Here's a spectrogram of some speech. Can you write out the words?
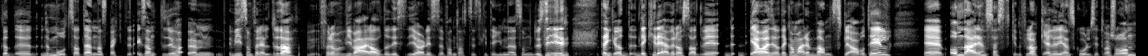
Skal, uh, det motsatte enden av spekteret. Um, vi som foreldre, da, for å vi være alle disse, gjøre disse fantastiske tingene som du sier, tenker at det krever også at vi Jeg bare sier at det kan være vanskelig av og til. Eh, om det er i en søskenflokk eller i en skolesituasjon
